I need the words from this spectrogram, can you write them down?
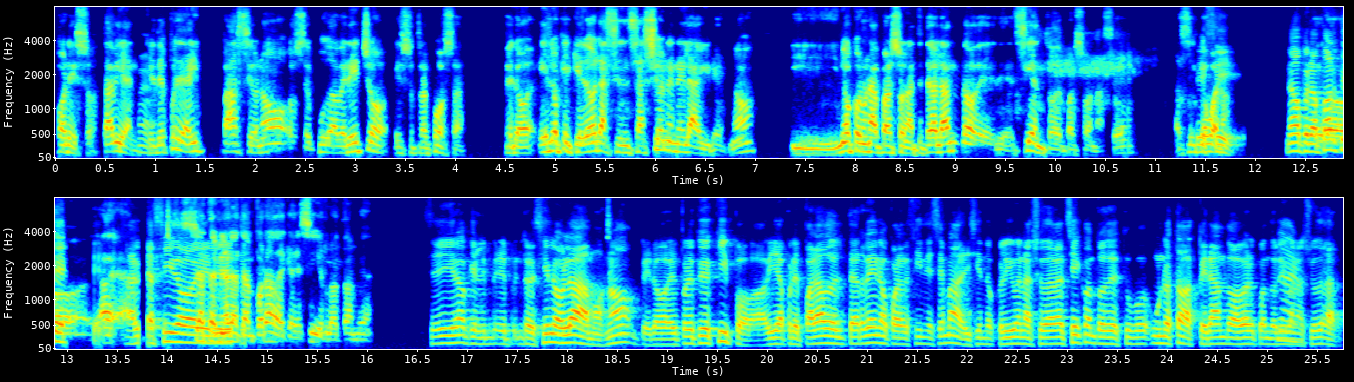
Por eso, está bien. Bueno. Que después de ahí pase o no, o se pudo haber hecho, es otra cosa pero es lo que quedó la sensación en el aire, ¿no? Y no con una persona, te estoy hablando de, de cientos de personas, ¿eh? Así que sí, bueno. Sí. No, pero aparte pero, había sido. Ya el... terminó la temporada, hay que decirlo también. Sí, no, que recién lo hablábamos, ¿no? Pero el propio equipo había preparado el terreno para el fin de semana diciendo que le iban a ayudar a Checo, entonces estuvo, uno estaba esperando a ver cuándo le iban a ayudar.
